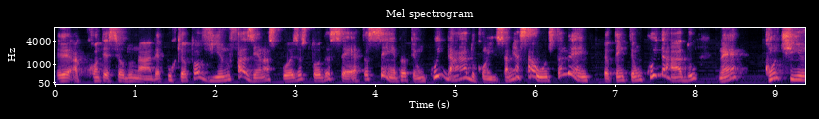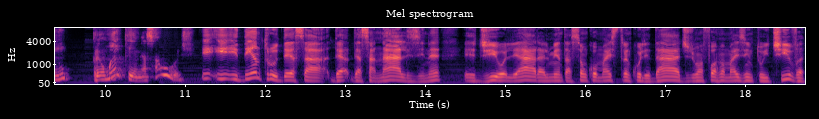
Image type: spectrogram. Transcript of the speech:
é, aconteceu do nada, é porque eu estou vindo fazendo as coisas todas certas sempre. Eu tenho um cuidado com isso. A minha saúde também. Eu tenho que ter um cuidado né, contínuo para eu manter minha saúde. E, e, e dentro dessa, de, dessa análise, né, de olhar a alimentação com mais tranquilidade, de uma forma mais intuitiva,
